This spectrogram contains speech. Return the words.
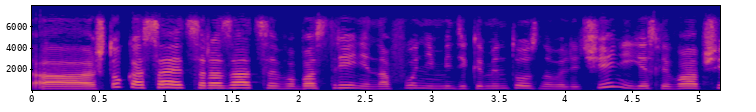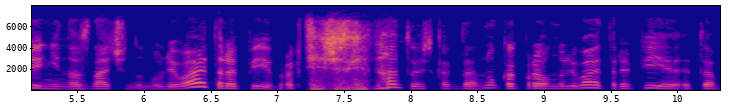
А что касается розации в обострении на фоне медикаментозного лечения, если вообще не назначена нулевая терапия практически, да, то есть когда, ну, как правило, нулевая терапия – это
